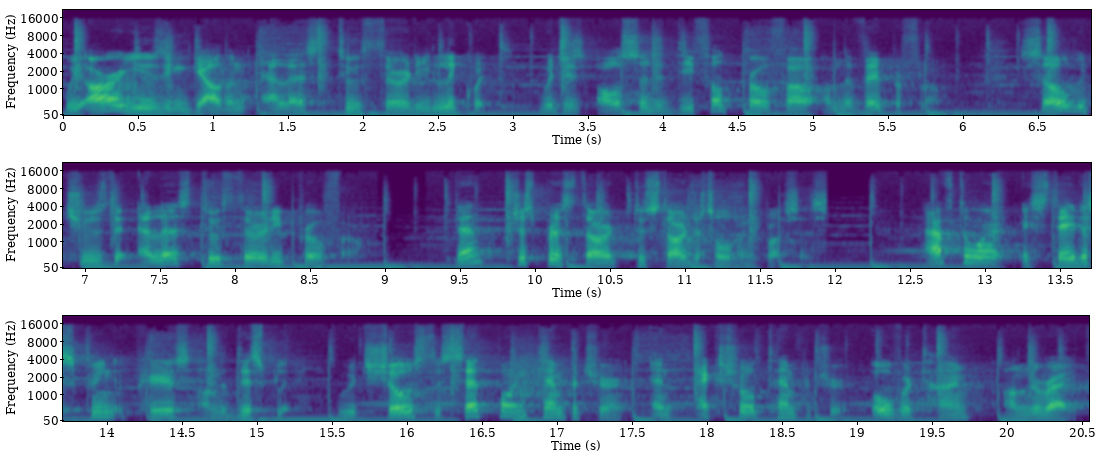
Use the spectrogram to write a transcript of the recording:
We are using Galden LS230 liquid, which is also the default profile on the VaporFlow. So we choose the LS230 profile. Then just press start to start the soldering process. Afterward, a status screen appears on the display, which shows the set point temperature and actual temperature over time on the right.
